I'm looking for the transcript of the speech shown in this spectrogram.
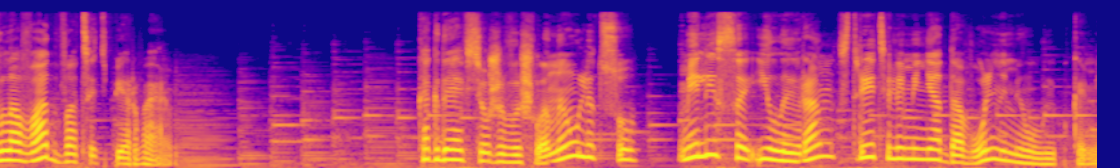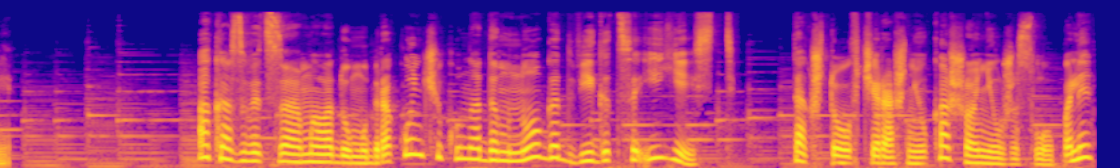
Глава 21. Когда я все же вышла на улицу, Мелисса и Лейран встретили меня довольными улыбками. Оказывается, молодому дракончику надо много двигаться и есть, так что вчерашнюю кашу они уже слопали,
